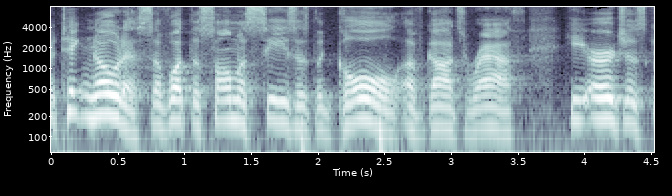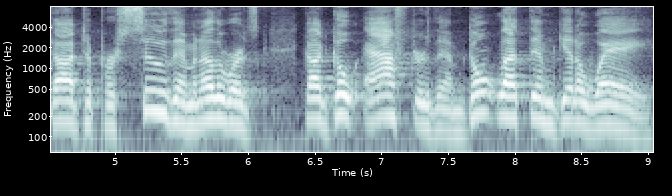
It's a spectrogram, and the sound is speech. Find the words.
But take notice of what the psalmist sees as the goal of God's wrath. He urges God to pursue them. In other words, God, go after them. Don't let them get away.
